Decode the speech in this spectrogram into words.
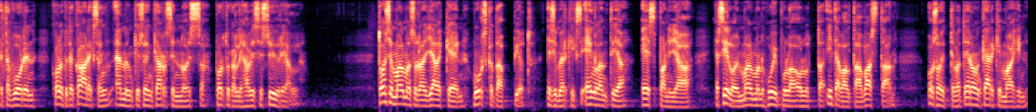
että vuoden 1938 MM-kisojen karsinnoissa Portugali havisi Syyrialle. Toisen maailmansodan jälkeen murskatappiot, esimerkiksi Englantia, Espanjaa ja silloin maailman huipulla ollutta Itävaltaa vastaan, osoittivat eron kärkimaihin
